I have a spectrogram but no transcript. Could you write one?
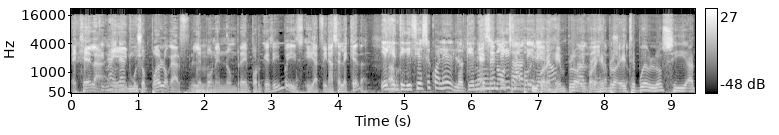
Es que la- ¿Te hay muchos pueblos que le ponen nombre porque sí pues, y, y al final se les queda. ¿Y el Claro. gentilicio ese cuál es? ¿Lo tiene Ese no está no Y por ejemplo, y por ejemplo, este pueblo sí ha- eh,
